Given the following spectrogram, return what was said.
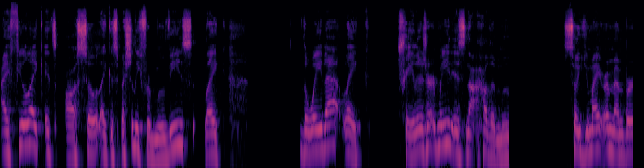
I feel like it's also like especially for movies like the way that like trailers are made is not how the movie. So you might remember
